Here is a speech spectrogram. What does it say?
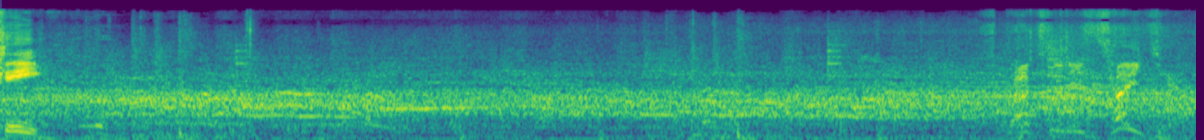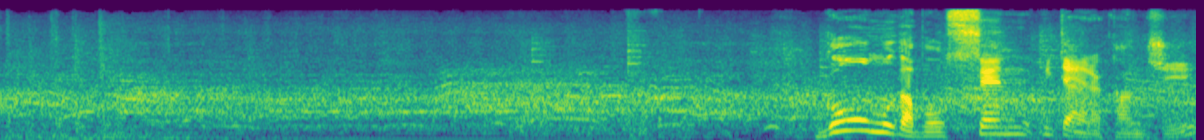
オゴームがボス戦みたいな感じ？よ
